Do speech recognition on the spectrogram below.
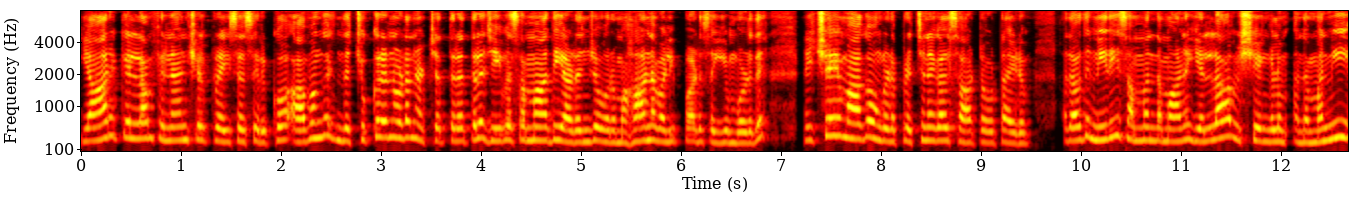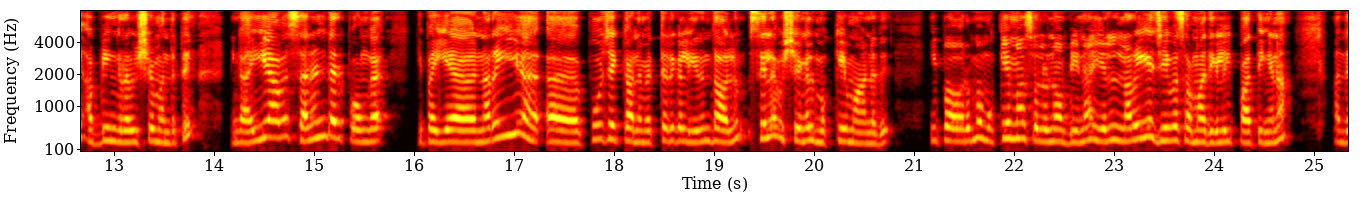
யாருக்கெல்லாம் ஃபினான்ஷியல் க்ரைசஸ் இருக்கோ அவங்க இந்த சுக்கிரனோட நட்சத்திரத்தில் ஜீவசமாதி அடைஞ்ச ஒரு மகான வழிபாடு செய்யும் பொழுது நிச்சயமாக உங்களோட பிரச்சனைகள் சார்ட் அவுட் ஆகிடும் அதாவது நிதி சம்பந்தமான எல்லா விஷயங்களும் அந்த மணி அப்படிங்கிற விஷயம் வந்துட்டு நீங்கள் ஐயாவை சரண்டர் போங்க. இப்போ நிறைய பூஜைக்கான மெத்தடுகள் இருந்தாலும் சில விஷயங்கள் முக்கியமானது. இப்போ ரொம்ப முக்கியமாக சொல்லணும் அப்படின்னா எல் நிறைய ஜீவ சமாதிகளில் பார்த்தீங்கன்னா அந்த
